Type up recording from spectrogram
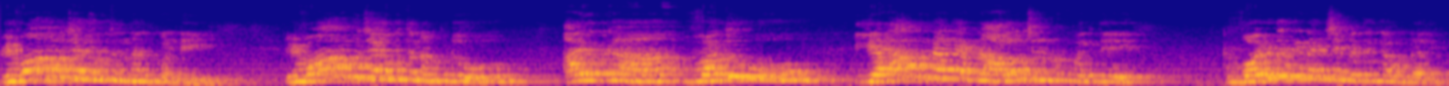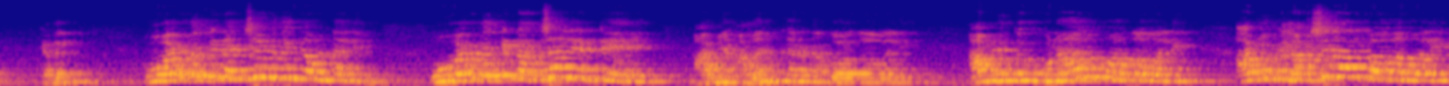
వివాహం జరుగుతుంది అనుకోండి వివాహం జరుగుతున్నప్పుడు ఆ యొక్క వధువు ఎలా ఉండాలి అన్న ఆలోచనలకు వెళ్తే వరుడికి నచ్చే విధంగా ఉండాలి. కదండి? వరుడికి నచ్చే విధంగా ఉండాలి. వరుడికి నచ్చాలి అంటే ఆమె అలంకరణ బాగోవాలి ఆమె యొక్క గుణాలు బాగోవాలి ఆమె యొక్క లక్షణాలు బాగోవాలి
